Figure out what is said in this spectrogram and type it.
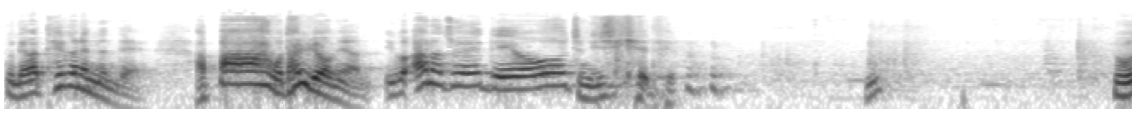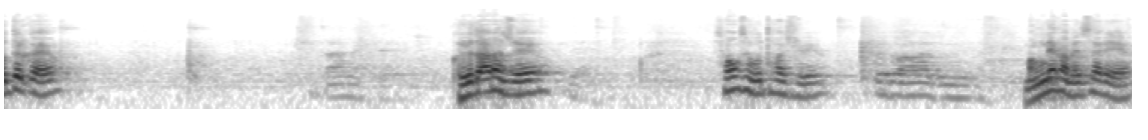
그 내가 퇴근했는데 아빠하고 달려오면 이거 안아줘야 돼요. 정지시켜야 돼요. 응? 그럼 어떨까요? 그래도 안아줘요? 성생 어떡 하실래요? 저도 안아줍니다. 막내가 몇 살이에요?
